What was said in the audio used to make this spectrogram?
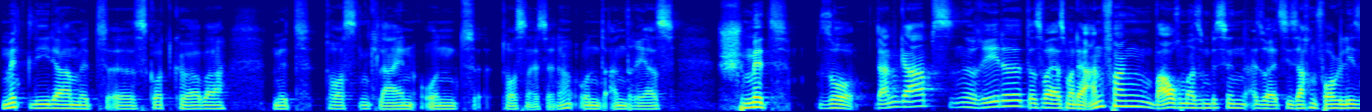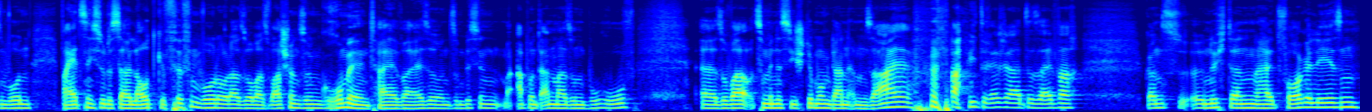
Mitglieder mit äh, Scott Körber, mit Thorsten Klein und Thorsten ist er, ne? und Andreas Schmidt. So, dann gab es eine Rede, das war erstmal der Anfang, war auch immer so ein bisschen, also als die Sachen vorgelesen wurden, war jetzt nicht so, dass da laut gepfiffen wurde oder so, aber es war schon so ein Grummeln teilweise und so ein bisschen ab und an mal so ein Buchruf. Äh, so war zumindest die Stimmung dann im Saal. Fabi Drescher hat es einfach ganz äh, nüchtern halt vorgelesen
